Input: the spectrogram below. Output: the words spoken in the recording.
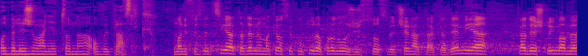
одбележувањето на овој празник. Манифестацијата Ден на македонска култура продолжи со свечената академија, каде што имаме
